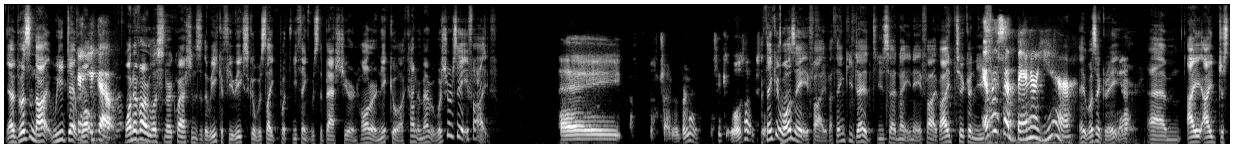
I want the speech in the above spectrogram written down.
yeah, it wasn't that we did. There well, you go. One of our listener questions of the week a few weeks ago was like, "What do you think was the best year in horror?" Nico, I can't remember. Was yours eighty five? Uh, I'm trying to remember now. I think it was actually. I think it was eighty five. I think you did. You said nineteen eighty five. I took a new. It was a banner year. It was a great Yeah. year. Um, I I just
